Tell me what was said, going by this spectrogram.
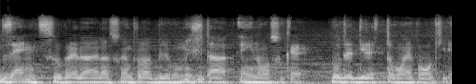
Zenitsu preda della sua improbabile comicità e Inosuke rude e diretto come pochi.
